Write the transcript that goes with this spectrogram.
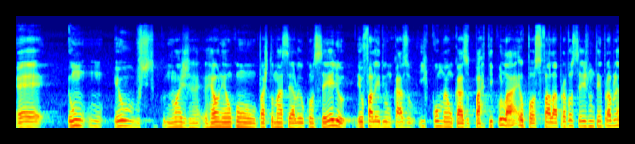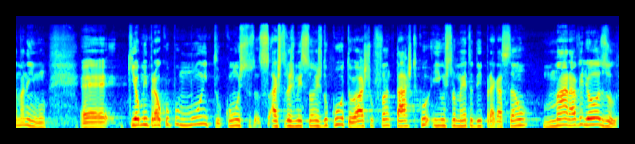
É, um, um, eu, numa reunião com o pastor Marcelo e o conselho, eu falei de um caso, e como é um caso particular, eu posso falar para vocês, não tem problema nenhum, é, que eu me preocupo muito com os, as transmissões do culto. Eu acho fantástico e um instrumento de pregação maravilhoso.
